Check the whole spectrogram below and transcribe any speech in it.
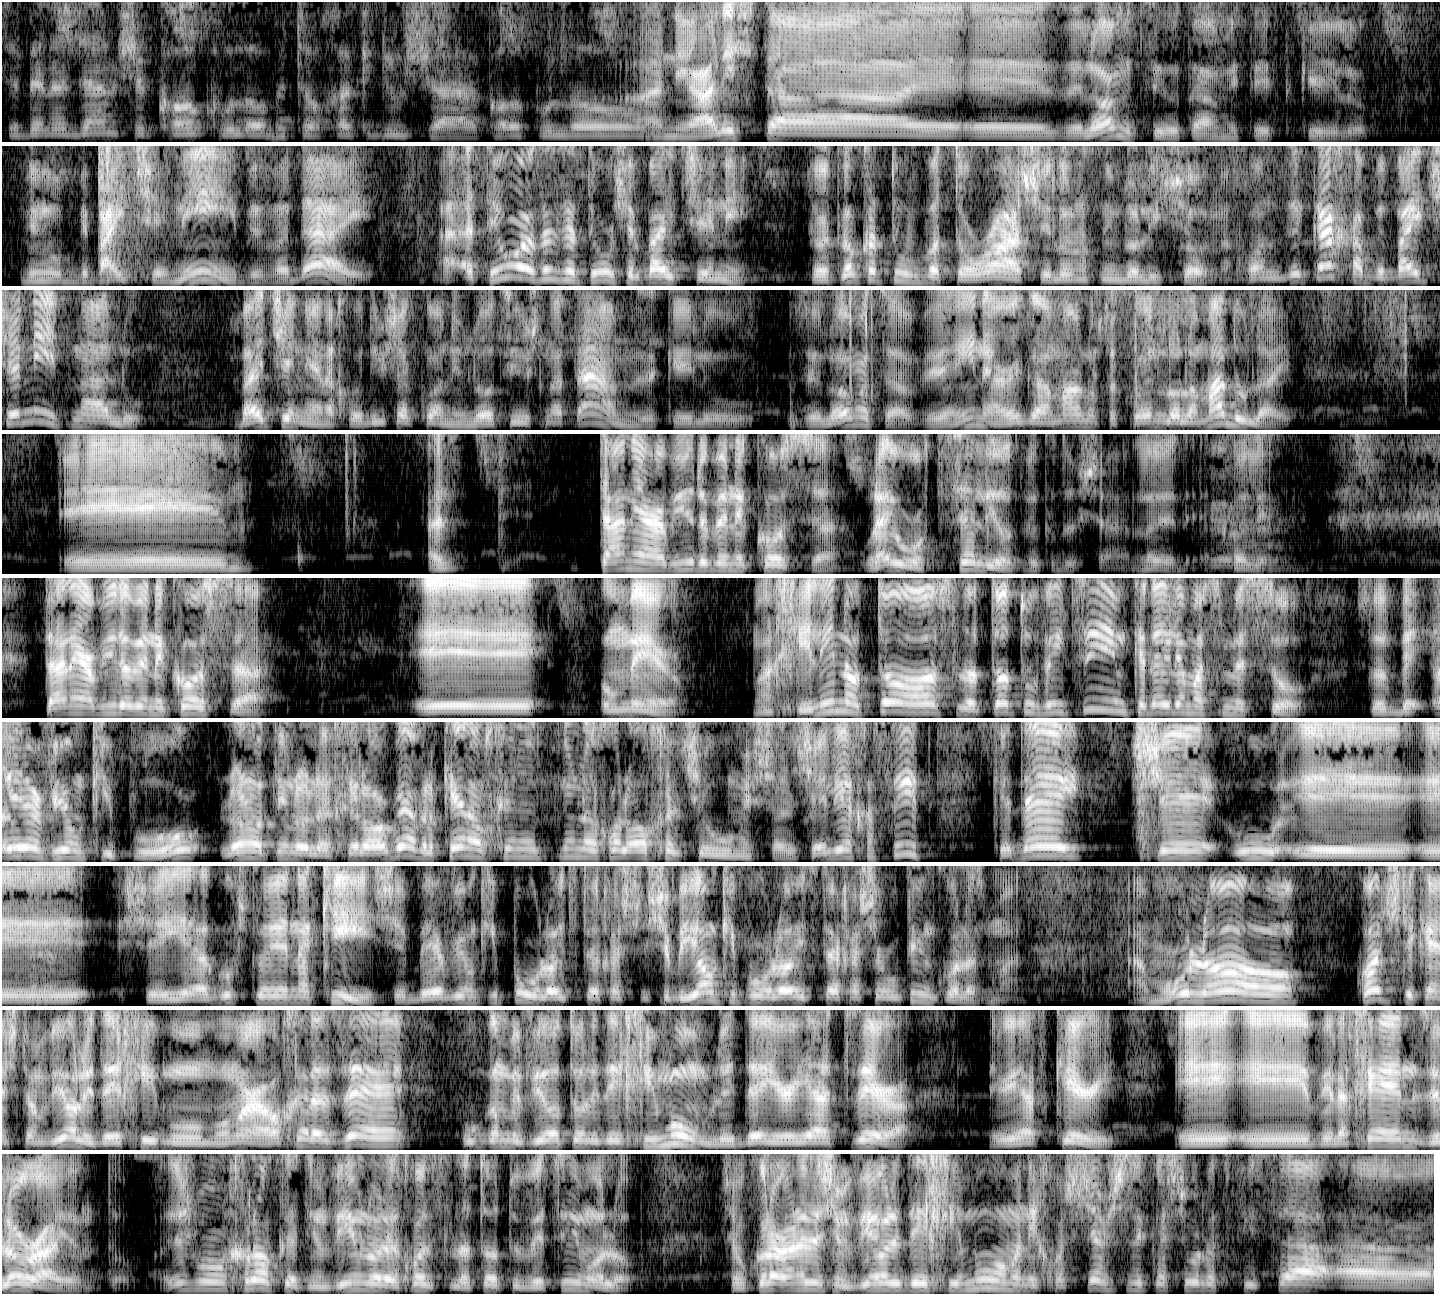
זה בן אדם שכל כולו בתוך הקדושה, כל כולו... נראה לי שאתה, אה, אה, זה לא המציאות האמיתית, כאילו. בבית שני, בוודאי. התיאור הזה זה תיאור של בית שני. זאת אומרת, לא כתוב בתורה שלא נותנים לו לישון, נכון? זה ככה, בבית שני התנהלו. בית שני, אנחנו יודעים שהכהנים לא הוציאו שנתם, זה כאילו, זה לא המצב. והנה, הרגע אמרנו שהכהן לא למד אולי. אה, אז תניא רבי יהודה בן נקוסה, אולי הוא רוצה להיות בקדושה, אני לא יודע, יכול להיות. תניא רבי יהודה בן נקוסה, אה, אומר, מאכילין אותו סלוטות וביצים כדי למסמסו. זאת אומרת, בערב יום כיפור לא נותנים לו לאכול הרבה, אבל כן נותנים נותנים לו לאכול אוכל שהוא משלשל יחסית, כדי שהוא, אה, אה, שהגוף שלו יהיה נקי, שבערב יום כיפור לא יצטרך, שביום כיפור לא יצטרך לשירותים כל הזמן. אמרו לו, כל שתיקן שאתה מביאו לידי חימום, הוא אומר, האוכל הזה, הוא גם מביא אותו לידי חימום, לידי יריית זרע. עיריית קרי, אה, אה, ולכן זה לא רעיון טוב. אז יש פה מחלוקת אם מביאים לו לאכול סלטות וביצים או לא. עכשיו כל הרעיון הזה שמביאים על ידי חימום, אני חושב שזה קשור לתפיסה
